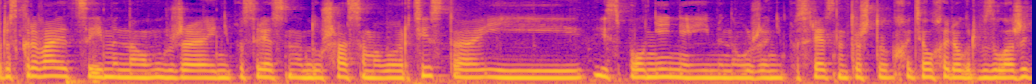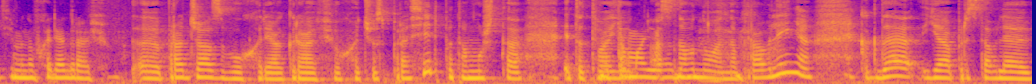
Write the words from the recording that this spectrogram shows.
раскрывается именно уже непосредственно душа самого артиста и исполнение именно уже непосредственно то, что хотел хореограф заложить именно в хореографию. Э, про джазовую хореографию хочу спросить, потому что это твое это мое, основное да. направление. Когда я представляю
